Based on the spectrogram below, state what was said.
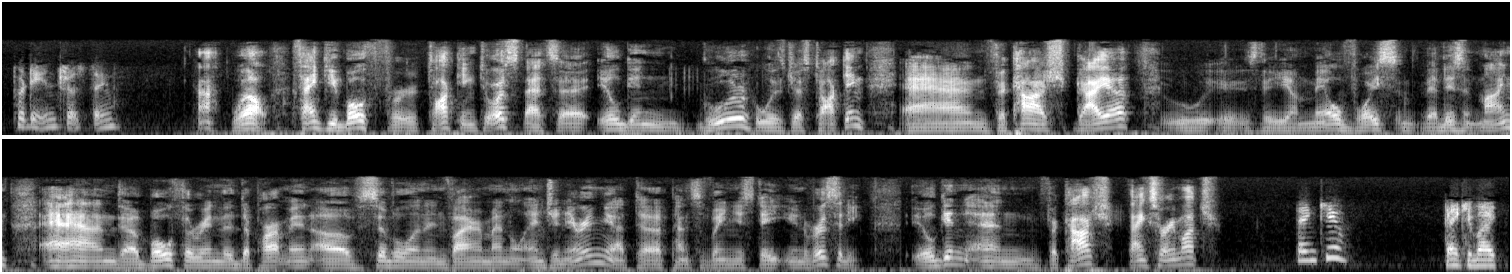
pretty interesting. Ah, well, thank you both for talking to us. That's uh, Ilgin Guler, who was just talking, and Vikash Gayah, who is the uh, male voice that isn't mine. And uh, both are in the Department of Civil and Environmental Engineering at uh, Pennsylvania State University. Ilgin and Vikash, thanks very much. Thank you. Thank you, Mike.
